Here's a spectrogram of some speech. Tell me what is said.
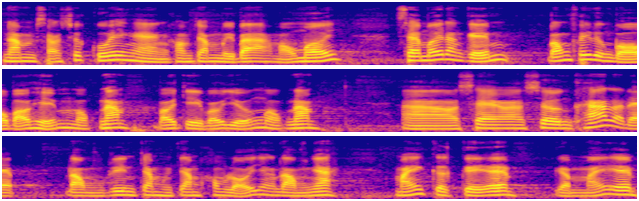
năm sản xuất cuối 2013 mẫu mới. Xe mới đăng kiểm bóng phí đường bộ bảo hiểm 1 năm bảo trì bảo dưỡng 1 năm. À, xe sơn khá là đẹp đồng riêng trăm phần trăm không lỗi dân đồng nha. Máy cực kỳ êm gầm máy êm.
